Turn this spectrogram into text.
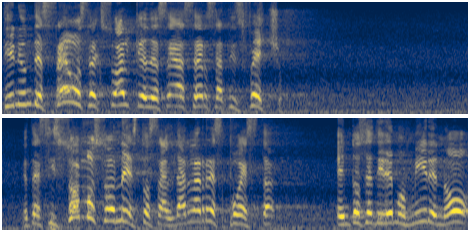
tiene un deseo sexual que desea ser satisfecho? Entonces, si somos honestos al dar la respuesta, entonces diremos, mire, no,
